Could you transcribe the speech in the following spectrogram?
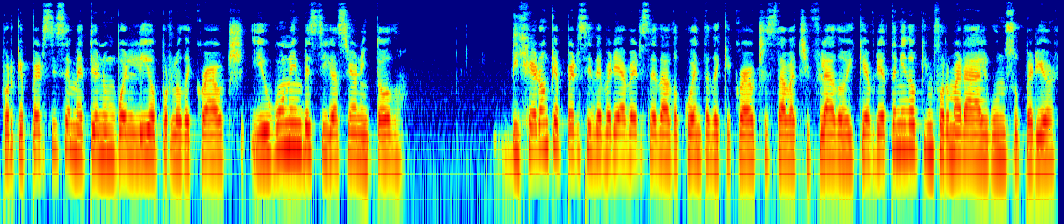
porque Percy se metió en un buen lío por lo de Crouch y hubo una investigación y todo. Dijeron que Percy debería haberse dado cuenta de que Crouch estaba chiflado y que habría tenido que informar a algún superior.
